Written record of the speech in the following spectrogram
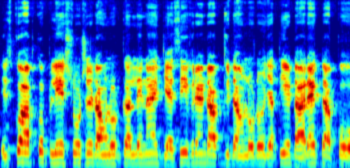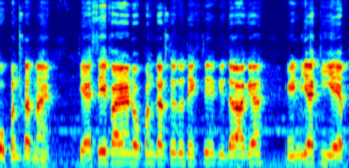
इसको आपको प्ले स्टोर से डाउनलोड कर लेना है। जैसे ही फ्रेंड आपकी डाउनलोड हो जाती है डायरेक्ट आपको ओपन करना है। जैसे ही फ्रेंड ओपन करते हो तो देखते हैं किधर आ गया इंडिया की ऐप।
